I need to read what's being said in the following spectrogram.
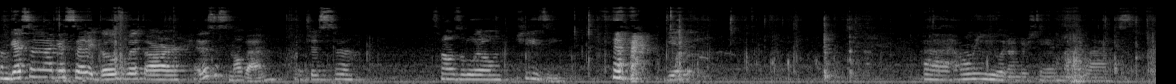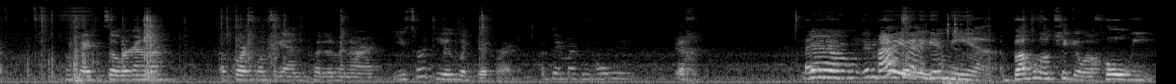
I'm guessing, like I said, it goes with our. It doesn't smell bad. It just uh, smells a little cheesy. Get it? Uh, only you would understand my laughs. Okay, so we're gonna, of course, once again, put them in our. These tortillas look different. But they might be whole wheat. Ugh. Girl, um, how are you gonna give me a buffalo chicken with whole wheat?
